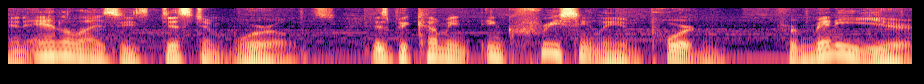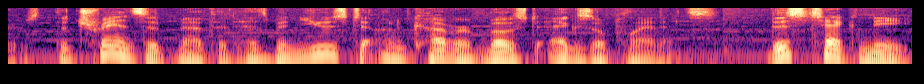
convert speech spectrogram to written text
and analyze these distant worlds is becoming increasingly important for many years, the transit method has been used to uncover most exoplanets. This technique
